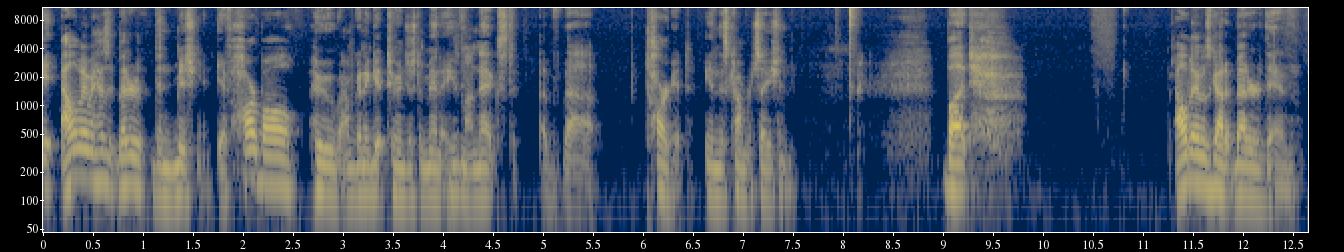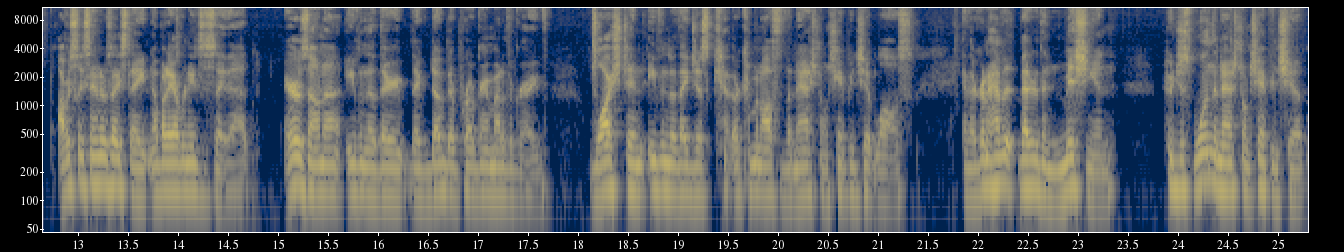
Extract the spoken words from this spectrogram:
it, Alabama has it better than Michigan. If Harbaugh, who I'm going to get to in just a minute, he's my next uh, target in this conversation. But Alabama's got it better than obviously San Jose State. Nobody ever needs to say that. Arizona, even though they they've dug their program out of the grave. Washington, even though they just they're coming off of a national championship loss, and they're going to have it better than Michigan, who just won the national championship.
